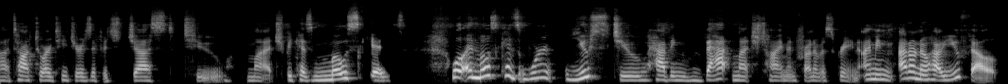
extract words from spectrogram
uh, talk to our teachers if it's just too much because most kids well and most kids weren't used to having that much time in front of a screen i mean i don't know how you felt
